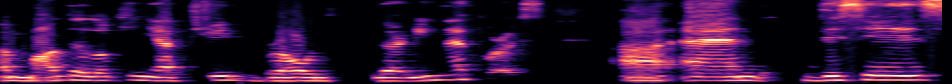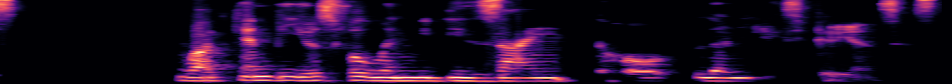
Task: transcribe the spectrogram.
a model looking at three broad learning networks. Uh, and this is what can be useful when we design the whole learning experiences.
